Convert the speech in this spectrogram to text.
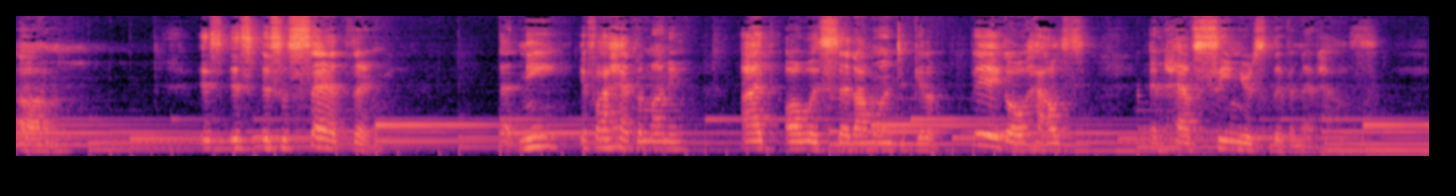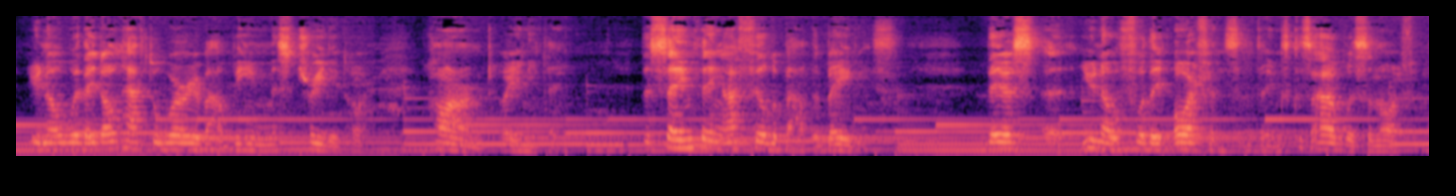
Um, it's, it's, it's a sad thing that me, if I had the money, I'd always said I wanted to get a big old house and have seniors live in that house. You know, where they don't have to worry about being mistreated or harmed or anything. The same thing I feel about the babies there's, uh, you know, for the orphans and things, because I was an orphan.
